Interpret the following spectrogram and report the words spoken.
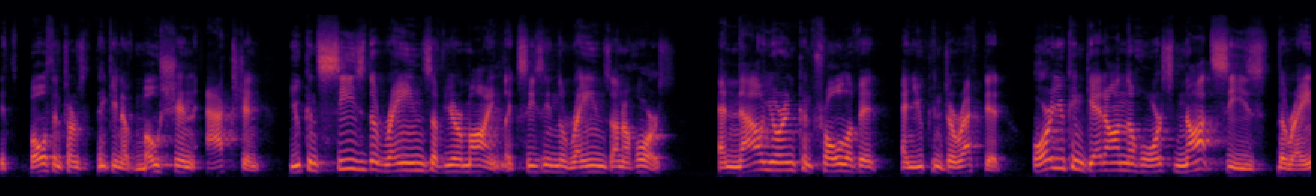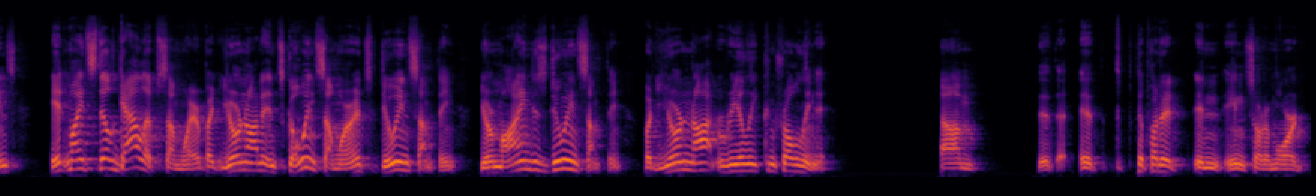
it's both in terms of thinking of motion, action. You can seize the reins of your mind, like seizing the reins on a horse, and now you're in control of it, and you can direct it. Or you can get on the horse, not seize the reins. It might still gallop somewhere, but you're not, it's going somewhere, it's doing something. Your mind is doing something, but you're not really controlling it. Um, it, it, to put it in, in sort of more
